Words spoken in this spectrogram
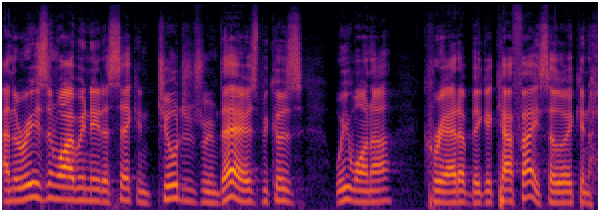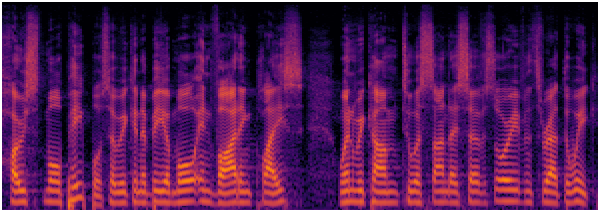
And the reason why we need a second children's room there is because we want to create a bigger cafe so we can host more people, so we can be a more inviting place when we come to a Sunday service or even throughout the week.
